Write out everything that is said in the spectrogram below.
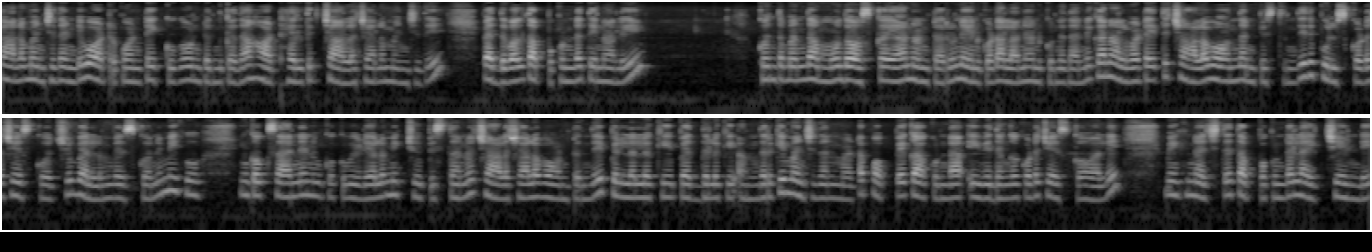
చాలా మంచిదండి. వాటర్ క్వాంటిటీ ఎక్కువగా ఉంటుంది కదా. హార్ట్ హెల్త్కి చాలా చాలా మంచిది. పెద్దవాళ్ళు తప్పకుండా తినాలి. కొంతమంది అమ్మో దోసకాయ అని అంటారు. నేను కూడా అలానే అనుకునేదాన్ని. కానీ అలవాటు అయితే చాలా బాగుంది అనిపిస్తుంది ఇది పులుసు కూడా చేసుకోవచ్చు. బెల్లం వేసుకొని మీకు ఇంకొకసారి నేను ఇంకొక వీడియోలో మీకు చూపిస్తాను. చాలా చాలా బాగుంటుంది. పిల్లలకి పెద్దలకి అందరికీ మంచిదన్నమాట. పప్పే కాకుండా ఈ విధంగా కూడా చేసుకోవాలి. మీకు నచ్చితే తప్పకుండా లైక్ చేయండి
